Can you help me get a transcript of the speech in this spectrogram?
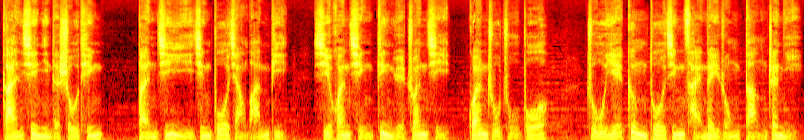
感谢您的收听。本集已经播讲完毕，喜欢请订阅专辑，关注主播主页，更多精彩内容等着你。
